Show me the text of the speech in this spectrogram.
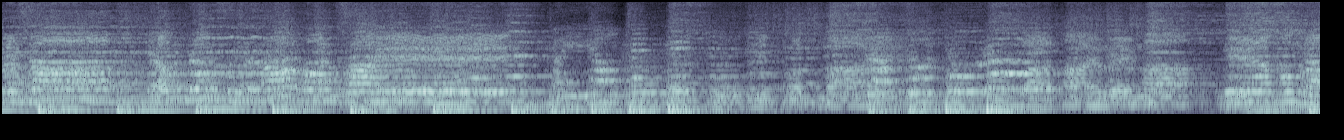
ประชาดำรงสุขภาพรชัยไม่ยอมเป็นมิตรผู้ผิดกฎหมายจับโจทย์ผู้ร้ายจะตายเรื่อยมาเนื้อของเรา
